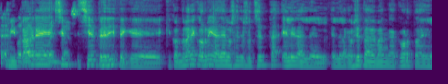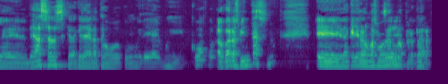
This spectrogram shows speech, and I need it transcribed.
Mi padre siempre, dice que, que, cuando nadie corría ya en los años 80, él era el, el de la camiseta de manga corta y el de asas, que de aquella era como, muy de muy. Como, ahora es vintage, ¿no? Eh, de aquella era lo más moderno, pero claro,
